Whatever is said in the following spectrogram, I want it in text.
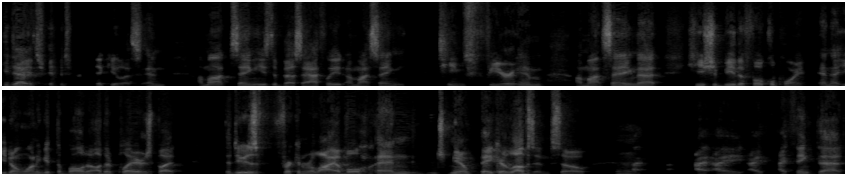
He does. I mean, it's, it's ridiculous, and I'm not saying he's the best athlete. I'm not saying teams fear him. I'm not saying that he should be the focal point and that you don't want to get the ball to other players, but the dude is freaking reliable, and you know Baker loves him. So mm-hmm. I, I I I think that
